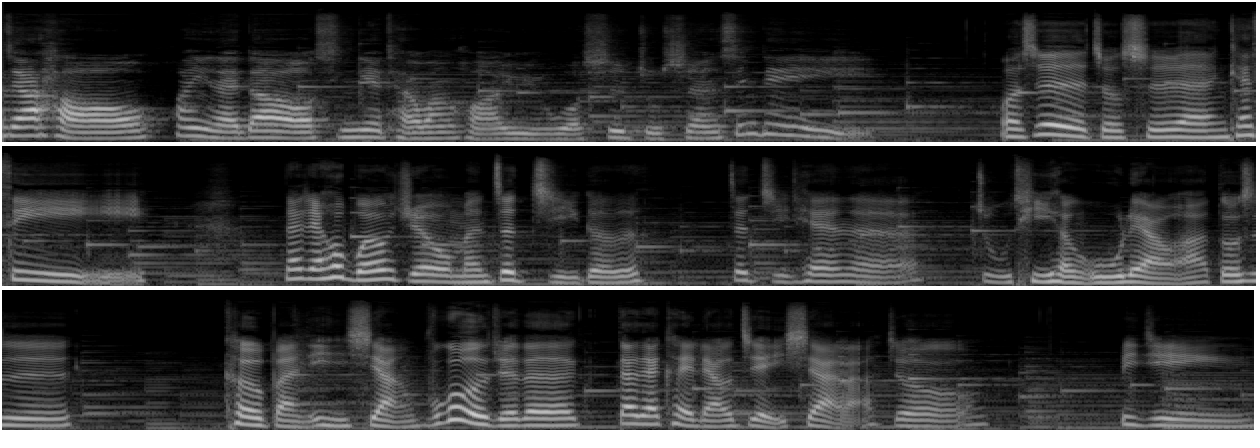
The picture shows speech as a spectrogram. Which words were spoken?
家好，欢迎来到新夜台湾华语，我是主持人 Cindy，我是主持人 Cathy。大家会不会觉得我们这几个这几天的主题很无聊啊？都是刻板印象。不过我觉得大家可以了解一下啦，就毕竟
